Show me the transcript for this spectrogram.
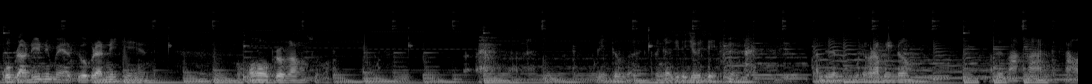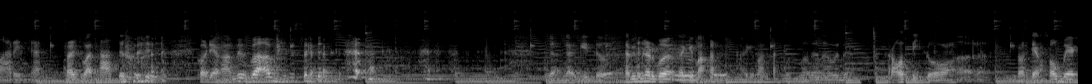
gue berani nih met gue beraniin gue ngobrol langsung. Gitu kan tapi nggak gitu juga sih. Ambil beberapa minum ambil makan nawarin kan. Padahal cuma satu. Kalau dia ngambil gue habis. Nggak nggak gitu. Tapi bener gue lagi makan lagi makan. Makan apa dah roti dong. Orang. roti. Yang sobek.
